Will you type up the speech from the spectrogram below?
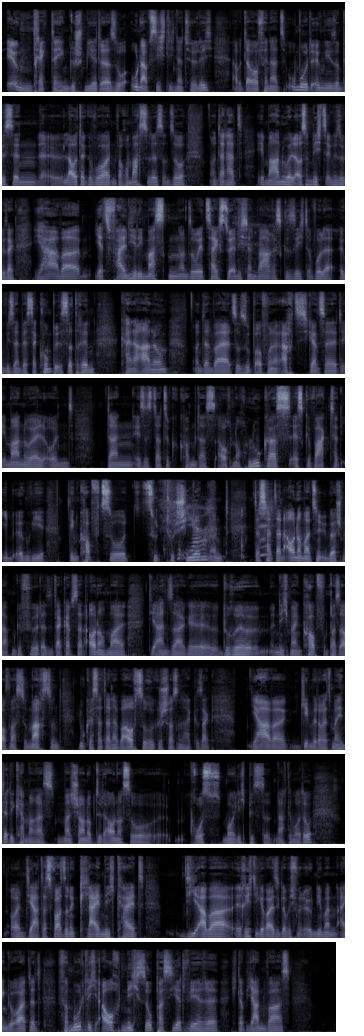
irgendeinen Dreck dahin geschmiert oder so, unabsichtlich natürlich. Aber daraufhin hat Umut irgendwie so ein bisschen äh, lauter geworden, warum machst du das und so. Und dann hat Emanuel aus dem Nichts irgendwie so gesagt, ja, aber jetzt fallen hier die Masken und so, jetzt zeigst du endlich dein wahres Gesicht, obwohl er irgendwie sein bester Kumpel ist da drin, keine Ahnung. Und dann war er halt so super auf 180 die ganze Zeit, Emanuel und dann ist es dazu gekommen, dass auch noch Lukas es gewagt hat, ihm irgendwie den Kopf zu, zu touchieren ja. und das hat dann auch nochmal zum Überschnappen geführt. Also da gab es dann auch nochmal die Ansage, berühre nicht meinen Kopf und pass auf, was du machst. Und Lukas hat dann aber auch zurückgeschossen und hat gesagt, ja, aber gehen wir doch jetzt mal hinter die Kameras, mal schauen, ob du da auch noch so großmäulig bist, so nach dem Motto. Und ja, das war so eine Kleinigkeit, die aber richtigerweise, glaube ich, von irgendjemandem eingeordnet, vermutlich auch nicht so passiert wäre, ich glaube, Jan war es,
